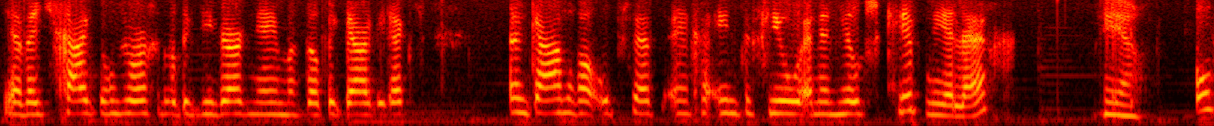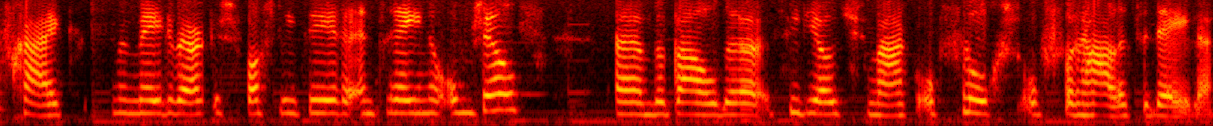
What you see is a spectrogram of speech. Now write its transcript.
Ja, weet je, ga ik dan zorgen dat ik die werknemer, dat ik daar direct een camera opzet en ga interviewen en een heel script neerleg? Ja, Of ga ik mijn medewerkers faciliteren en trainen om zelf eh, bepaalde video's te maken of vlogs of verhalen te delen.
